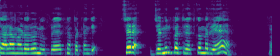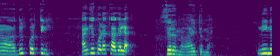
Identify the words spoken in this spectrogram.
ಸಾಲ ಮಾಡೋರು ನೀವು ಪ್ರಯತ್ನ ಪಟ್ಟಂಗೆ. ಸರಿ ಜಮೀನು ಪತ್ರ ಎತ್ಕೊಂಬರ್ರಿ ಹಾಂ? ದುಡ್ಡು ಕೊಡ್ತೀನಿ. ಹಂಗೆ ಕೊಡೋಕ್ಕಾಗಲ್ಲ. ಸರಮ್ಮ ಆಯ್ತಮ್ಮ. ನೀನು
